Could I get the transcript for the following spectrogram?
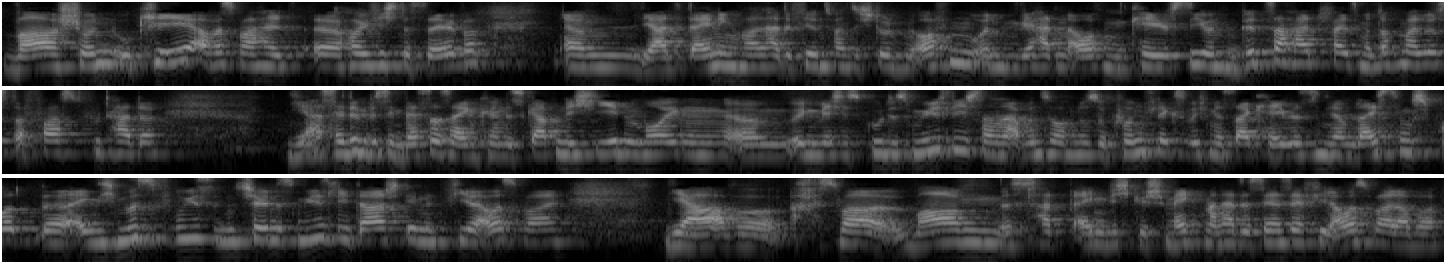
war schon okay, aber es war halt äh, häufig dasselbe. Ähm, ja, die Dining Hall hatte 24 Stunden offen und wir hatten auch einen KFC und einen Pizza Hut, falls man doch mal Lust auf Fast Food hatte. Ja, es hätte ein bisschen besser sein können. Es gab nicht jeden Morgen ähm, irgendwelches gutes Müsli, sondern ab und zu auch nur so Cornflakes, wo ich mir sage, hey, wir sind ja im Leistungssport, äh, eigentlich muss früh ein schönes Müsli dastehen mit viel Auswahl. Ja, aber ach, es war warm, es hat eigentlich geschmeckt, man hatte sehr, sehr viel Auswahl, aber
